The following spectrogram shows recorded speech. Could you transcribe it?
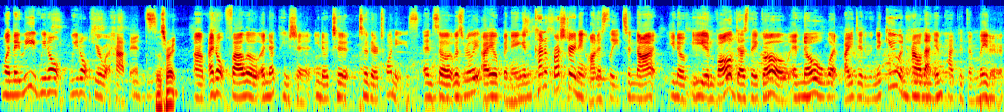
when they leave, we don't we don't hear what happens. That's right. Um, I don't follow a NEC patient, you know, to, to their 20s. And so it was really eye opening and kind of frustrating, honestly, to not, you know, be involved as they go and know what I did in the NICU and how that impacted them later,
